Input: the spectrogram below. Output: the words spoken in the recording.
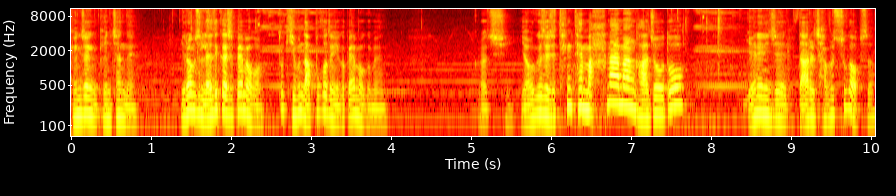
굉장히 괜찮네. 이러면서 레드까지 빼먹어. 또 기분 나쁘거든 이거 빼먹으면. 그렇지. 여기서 이제 탱템만 하나만 가져도 얘는 이제 나를 잡을 수가 없어.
